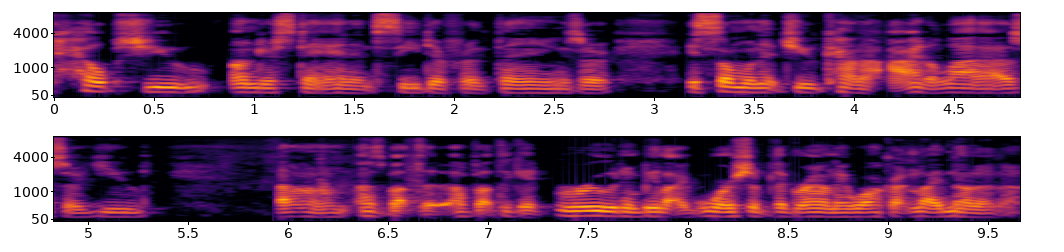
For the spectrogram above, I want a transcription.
helps you understand and see different things, or is someone that you kind of idolize, or you. Um, I was about to about to get rude and be like worship the ground they walk on. Like no, no, no.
